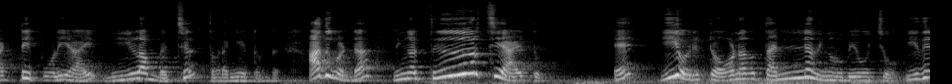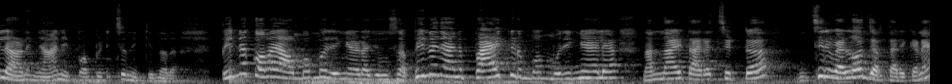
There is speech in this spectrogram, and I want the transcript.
അടിപൊളിയായി നീളം വെച്ച് തുടങ്ങിയിട്ടുണ്ട്. അതുകൊണ്ട് നിങ്ങൾ തീർച്ചയായിട്ടും ഏ ഈ ഒരു ടോണർ തന്നെ നിങ്ങൾ ഉപയോഗിച്ചു. ഇതിലാണ് ഞാൻ ഇപ്പം പിടിച്ചു നിൽക്കുന്നത്. പിന്നെ കുറെ ആകുമ്പം മുരിങ്ങയുടെ ജ്യൂസ് പിന്നെ ഞാൻ പായ്ക്കിടുമ്പം മുരിങ്ങയില നന്നായിട്ട് അരച്ചിട്ട് ഇച്ചിരി വെള്ളവും ചേർത്തരയ്ക്കണേ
